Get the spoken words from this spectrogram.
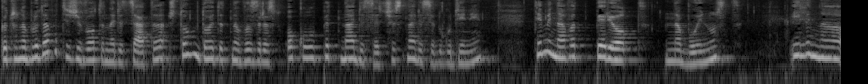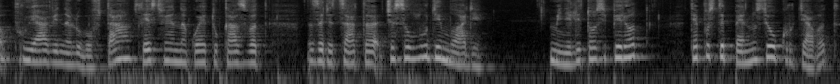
Като наблюдавате живота на децата, щом дойдат на възраст около 15-16 години, те минават период на буйност или на прояви на любовта, следствие на което казват за децата, че са луди млади. Минали този период, те постепенно се окрутяват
